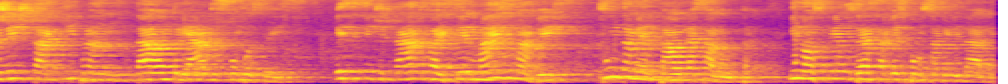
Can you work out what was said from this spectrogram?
a gente está aqui para dar ombreados com vocês. Esse sindicato vai ser mais uma vez fundamental nessa luta. E nós temos essa responsabilidade.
